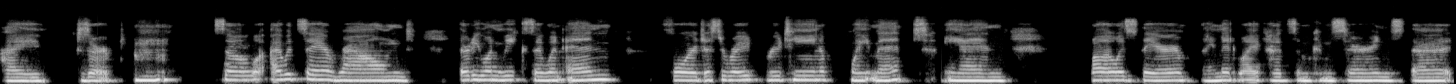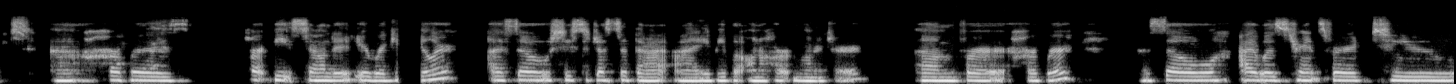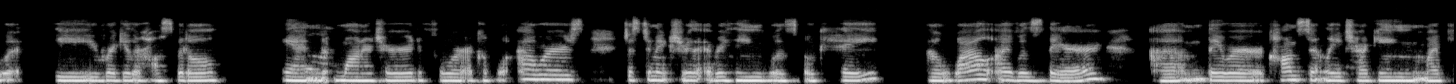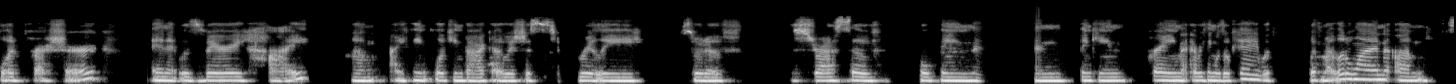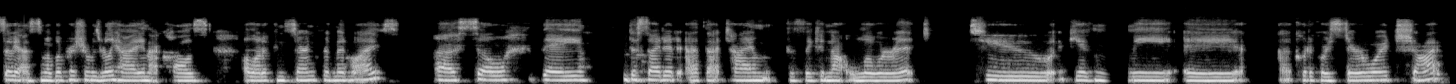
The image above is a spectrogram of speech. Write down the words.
I deserved. so I would say around 31 weeks I went in for just a routine appointment. And while I was there, my midwife had some concerns that uh, Harper's heartbeat sounded irregular. Uh, so she suggested that I be put on a heart monitor um, for Harper. So I was transferred to the regular hospital and monitored for a couple hours just to make sure that everything was okay. Uh, while I was there, um, they were constantly checking my blood pressure and it was very high. Um, I think looking back, I was just really sort of stress of hoping and thinking, praying that everything was okay with with my little one. Um, so yes, my blood pressure was really high and that caused a lot of concern for the midwives. Uh, so they decided at that time, because they could not lower it, to give me a, a corticosteroid shot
